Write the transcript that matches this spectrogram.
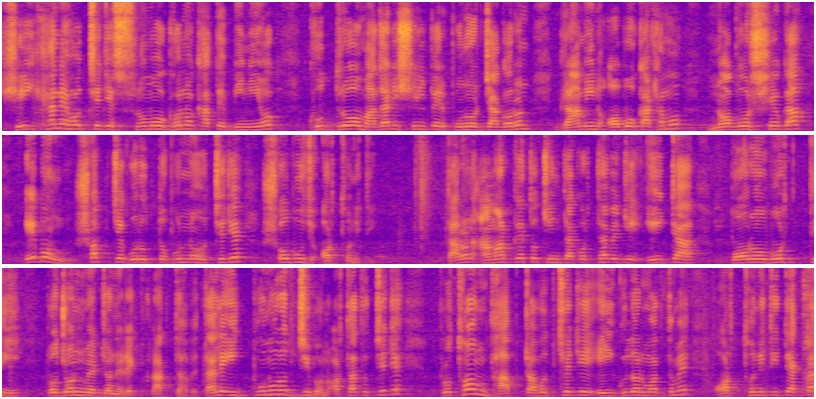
সেইখানে হচ্ছে যে শ্রমঘন খাতে বিনিয়োগ, ক্ষুদ্র মাঝারি শিল্পের পুনর্জাগরণ, গ্রামীণ অবকাঠামো, নগর সেবা এবং সবচেয়ে গুরুত্বপূর্ণ হচ্ছে যে সবুজ অর্থনীতি। কারণ আমাকে তো চিন্তা করতে হবে যে এইটা পরবর্তী প্রজন্মের জন্য রেখ- রাখতে হবে। তাহলে এই পুনরুজ্জীবন অর্থাৎ হচ্ছে যে প্রথম ধাপটা হচ্ছে যে এইগুলোর মাধ্যমে অর্থনীতিতে একটা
